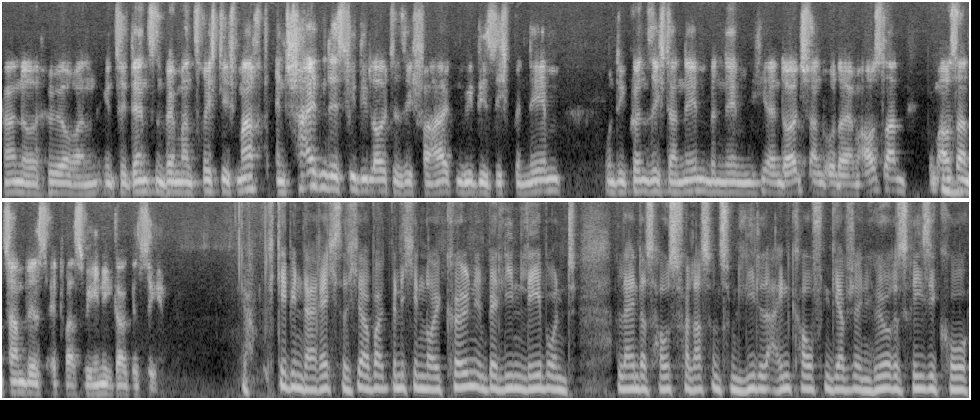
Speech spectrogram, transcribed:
keine höheren Inzidenzen, wenn man es richtig macht. Entscheidend ist, wie die Leute sich verhalten, wie die sich benehmen und die können sich daneben benehmen hier in Deutschland oder im Ausland. Im mhm. Ausland haben wir es etwas weniger gesehen. Ja, ich gebe Ihnen da recht. Ich, aber wenn ich in Neukölln in Berlin lebe und allein das Haus verlasse und zum Lidl einkaufen gehe, habe ich ein höheres Risiko,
